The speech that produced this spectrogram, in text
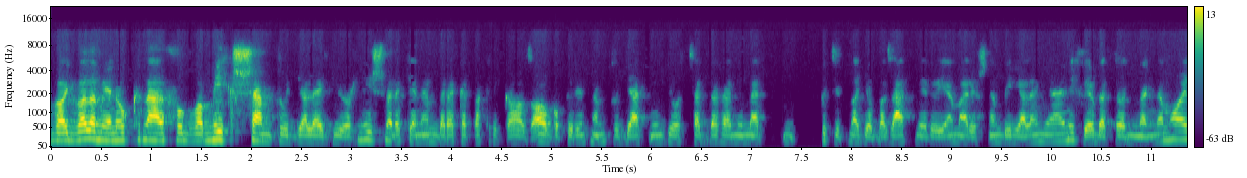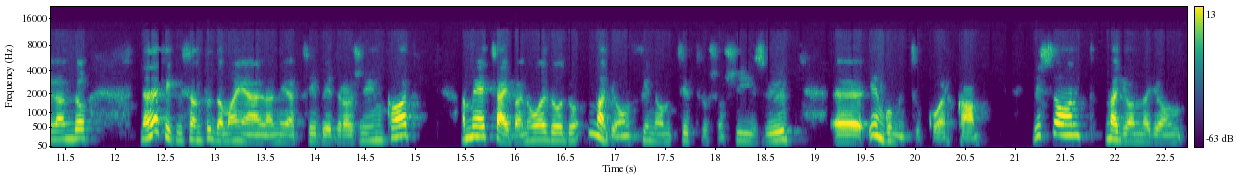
vagy valamilyen oknál fogva mégsem tudja legyűrni. Ismerek ilyen embereket, akik az algopirint nem tudják mint gyógyszert bevenni, mert picit nagyobb az átmérője már, és nem bírja lenyelni, félbetörni meg nem hajlandó. De nekik viszont tudom ajánlani a CB drazsinkat, ami egy szájban oldódó, nagyon finom, citrusos ízű, ilyen gumicukorka. Viszont nagyon-nagyon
